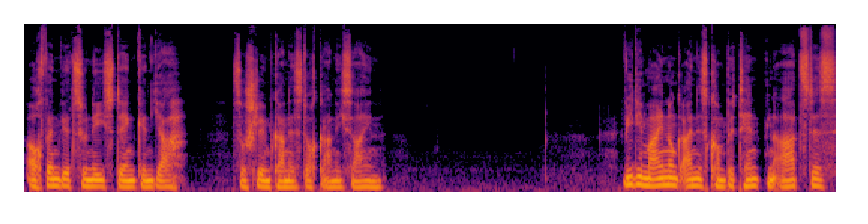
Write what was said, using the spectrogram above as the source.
auch wenn wir zunächst denken, ja, so schlimm kann es doch gar nicht sein. Wie die Meinung eines kompetenten Arztes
